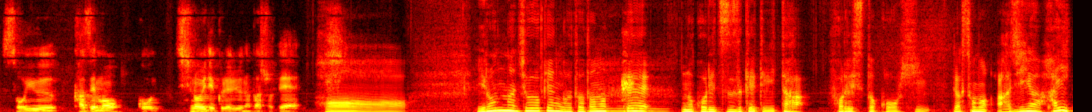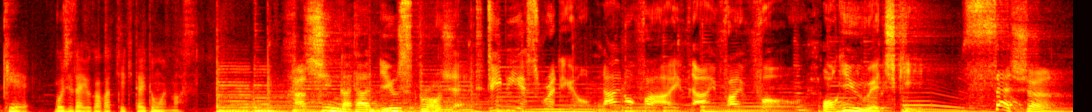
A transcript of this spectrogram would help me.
そういう風もこうしのいでくれるような場所で、はあ。いろんな条件が整って残り続けていたフォレストコーヒー。ではその味や背景ご時代伺っていきたいと思います。発信型ニュースプロジェクト。TBS ラディオ905-954おぎゅうえちきセッション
